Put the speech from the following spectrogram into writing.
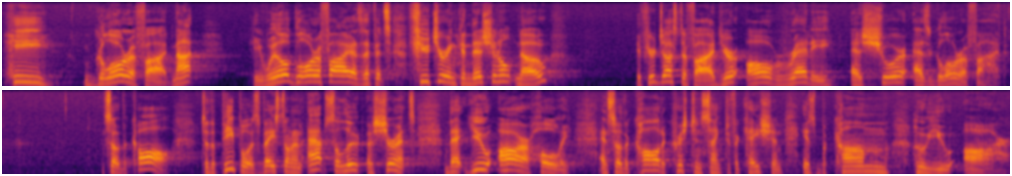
he glorified. Not he will glorify as if it's future and conditional. No, if you're justified, you're already as sure as glorified. So the call to the people is based on an absolute assurance that you are holy. And so the call to Christian sanctification is become who you are.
